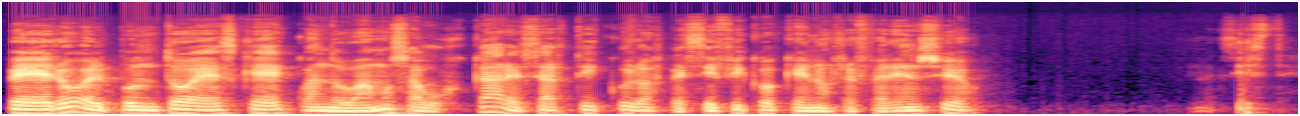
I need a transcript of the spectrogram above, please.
Pero el punto es que cuando vamos a buscar ese artículo específico que nos referenció, no existe.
